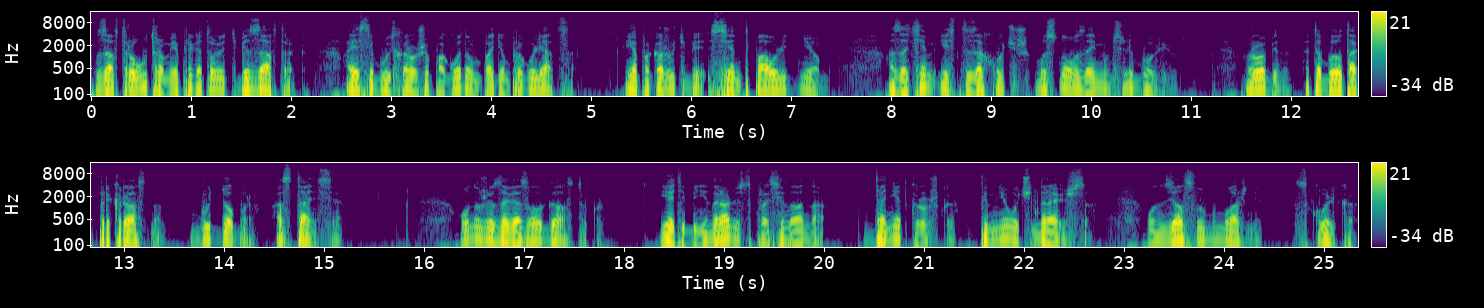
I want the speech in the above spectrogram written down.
Завтра утром я приготовлю тебе завтрак, а если будет хорошая погода, мы пойдем прогуляться. Я покажу тебе Сент-Паули днем, а затем, если ты захочешь, мы снова займемся любовью. Робин, это было так прекрасно. Будь добр, останься. Он уже завязывал галстук. «Я тебе не нравлюсь?» – спросила она. «Да нет, крошка, ты мне очень нравишься». Он взял свой бумажник. «Сколько?»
